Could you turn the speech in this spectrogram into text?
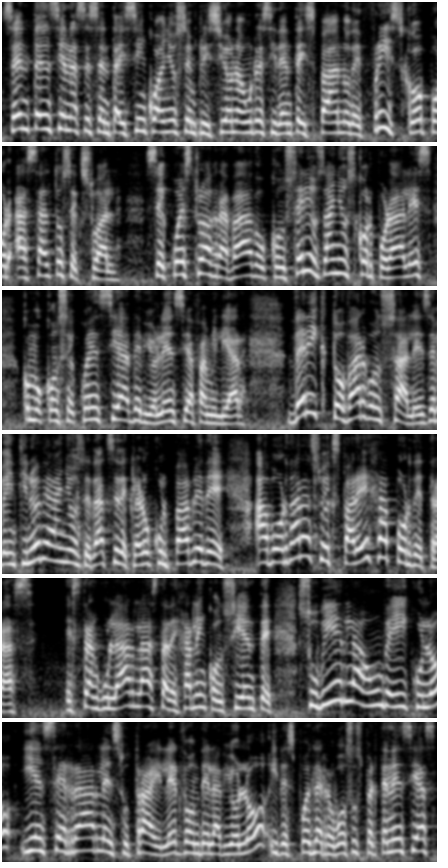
Sentencian a 65 años en prisión a un residente hispano de Frisco por asalto sexual, secuestro agravado con serios daños corporales como consecuencia de violencia familiar. Derek Tobar González, de 29 años de edad, se declaró culpable de abordar a su expareja por detrás estrangularla hasta dejarla inconsciente, subirla a un vehículo y encerrarla en su tráiler donde la violó y después le robó sus pertenencias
